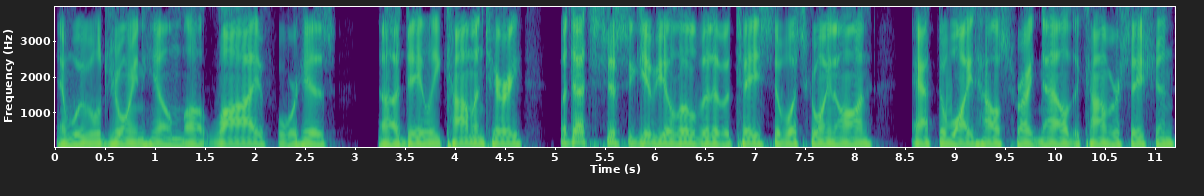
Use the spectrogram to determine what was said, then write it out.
and we will join him uh, live for his uh, daily commentary. But that's just to give you a little bit of a taste of what's going on at the White House right now, the conversation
